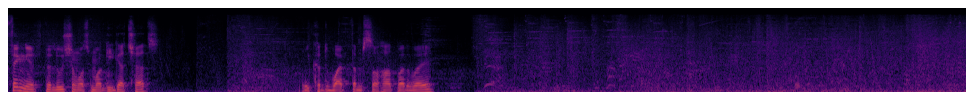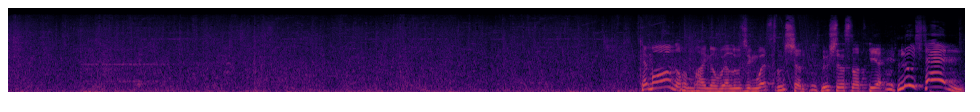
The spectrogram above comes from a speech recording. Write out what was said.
Think if the Lucian was more Giga Chat, we could wipe them so hard, by the way. Come on! Oh my god, we're losing. Where's Lucian? Lucian's not here. Lucian!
